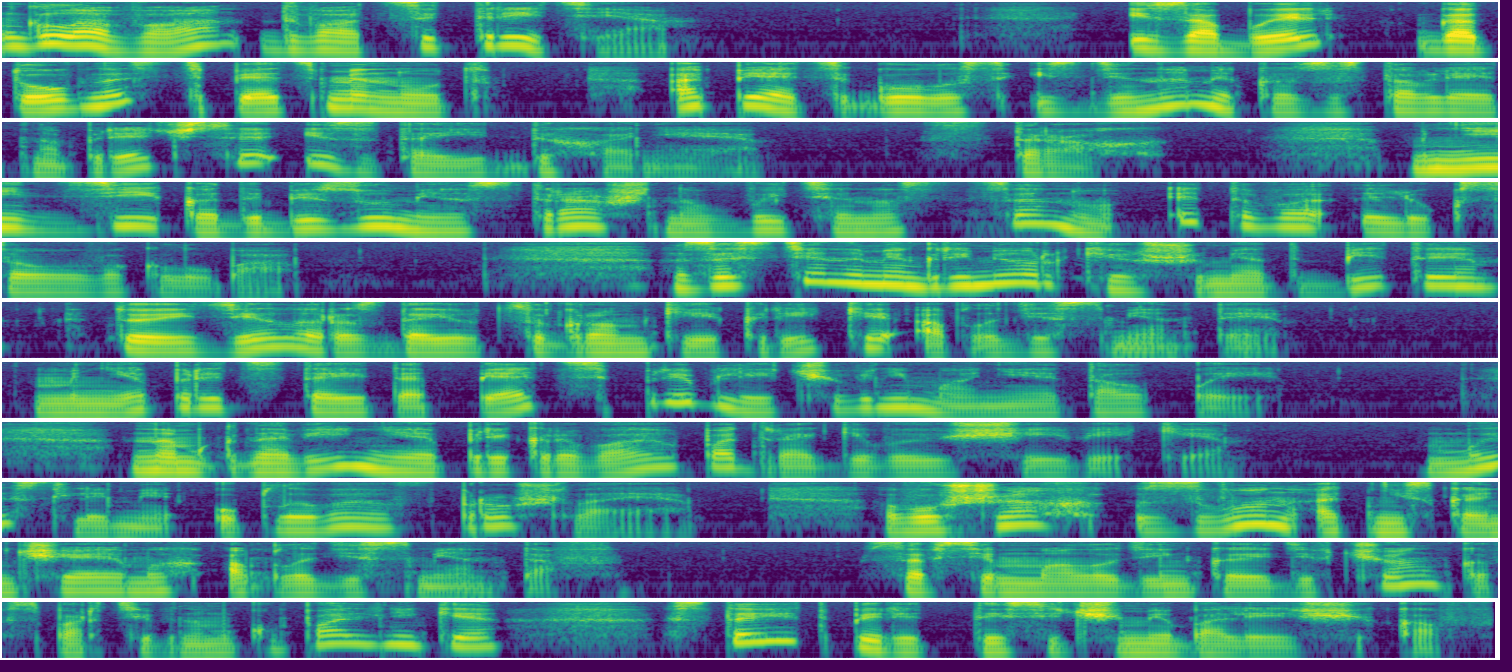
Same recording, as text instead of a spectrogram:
Глава 23. Изабель, готовность пять минут. Опять голос из динамика заставляет напрячься и затаить дыхание. Страх. Мне дико до безумия страшно выйти на сцену этого люксового клуба. За стенами гримерки шумят биты, то и дело раздаются громкие крики, аплодисменты. Мне предстоит опять привлечь внимание толпы. На мгновение прикрываю подрагивающие веки. Мыслями уплываю в прошлое. В ушах звон от нескончаемых аплодисментов. Совсем молоденькая девчонка в спортивном купальнике стоит перед тысячами болельщиков.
